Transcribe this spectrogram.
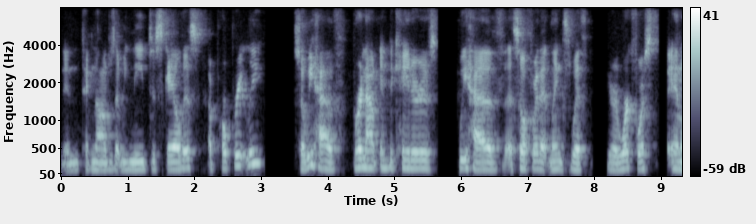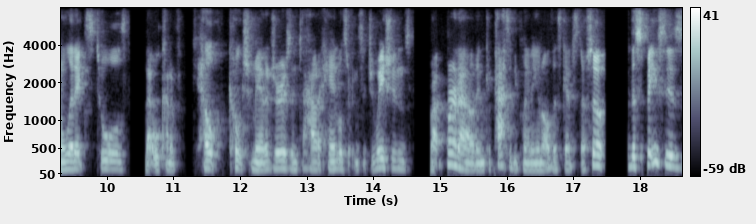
and technologies that we need to scale this appropriately. So we have burnout indicators, we have software that links with your workforce analytics tools that will kind of help coach managers into how to handle certain situations about burnout and capacity planning and all this kind of stuff. So the space is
